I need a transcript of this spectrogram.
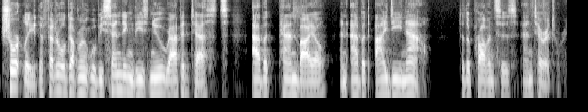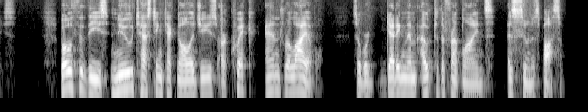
Shortly, the federal government will be sending these new rapid tests, Abbott PanBio and Abbott ID Now, to the provinces and territories. Both of these new testing technologies are quick and reliable, so we're getting them out to the front lines as soon as possible.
